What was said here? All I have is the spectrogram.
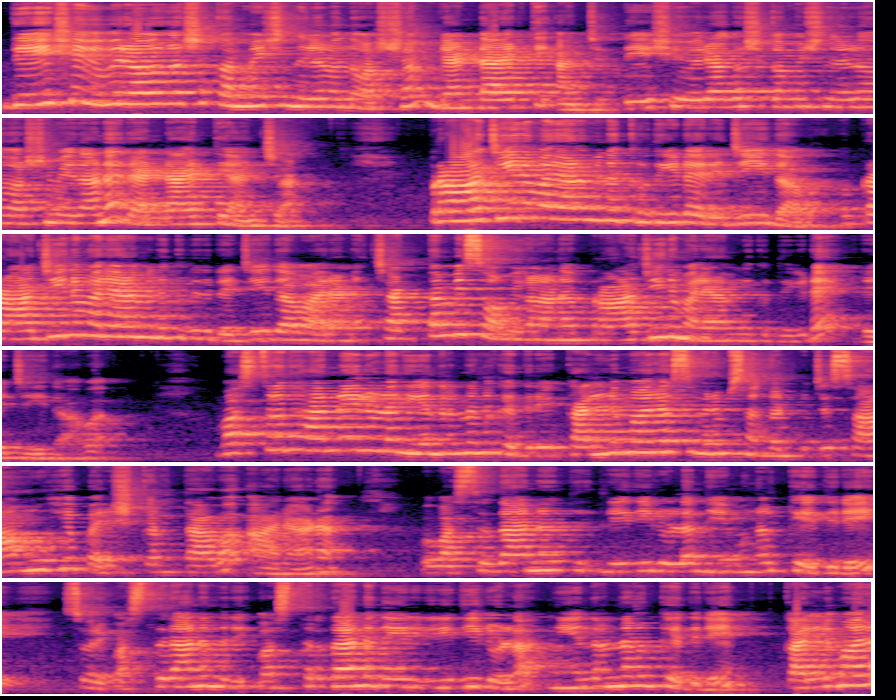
ദേശീയ വിവരാവകാശ കമ്മീഷൻ നിലവുന്ന വർഷം രണ്ടായിരത്തി അഞ്ച് ദേശീയ വിവരാവകാശ കമ്മീഷൻ നിലവുന്ന വർഷം ഏതാണ്? രണ്ടായിരത്തി അഞ്ചാണ് പ്രാചീന മലയാളം എന്ന കൃതിയുടെ രചയിതാവ്. പ്രാചീന മലയാളം എന്ന കൃതിയുടെ രചയിതാവ് ആരാണ്? ചട്ടമ്പി സ്വാമികളാണ് പ്രാചീന മലയാളം എന്ന കൃതിയുടെ രചയിതാവ്. വസ്ത്രധാരണയിലുള്ള നിയന്ത്രണങ്ങൾക്കെതിരെ കല്ലുമാല സമരം സംഘടിപ്പിച്ച സാമൂഹ്യ പരിഷ്കർത്താവ് ആരാണ്? വസ്ത്രദാന രീതിയിലുള്ള നിയമങ്ങൾക്കെതിരെ സോറി വസ്ത്രദാന വസ്ത്രദാന രീതിയിലുള്ള നിയന്ത്രണങ്ങൾക്കെതിരെ കല്ലുമാല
